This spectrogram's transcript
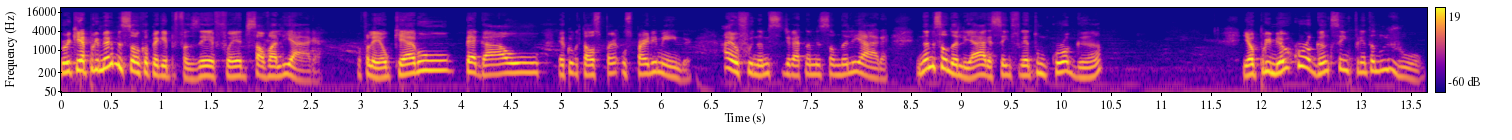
Porque a primeira missão que eu peguei pra fazer foi a de salvar Liara. Eu falei, eu quero pegar o. recrutar os, par- os party member. Aí eu fui na, direto na missão da Liara. E na missão da Liara, você enfrenta um Krogan. E é o primeiro Krogan que você enfrenta no jogo.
